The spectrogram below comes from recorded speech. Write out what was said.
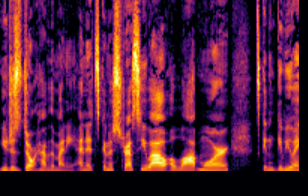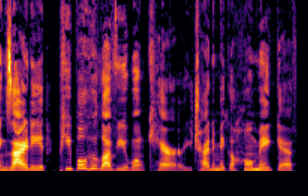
You just don't have the money and it's going to stress you out a lot more. It's going to give you anxiety. People who love you won't care. You try to make a homemade gift,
